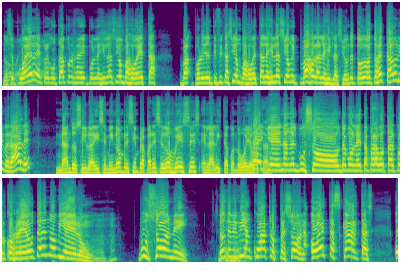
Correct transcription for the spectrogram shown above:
no se puede preguntar por, por legislación bajo esta, por identificación bajo esta legislación y bajo la legislación de todos estos estados liberales. Nando Silva dice: Mi nombre siempre aparece dos veces en la lista cuando voy a Te votar. llenan el buzón de boletas para votar por correo. Ustedes no vieron. Ujú. Buzones. Donde señor. vivían cuatro personas. O estas cartas o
